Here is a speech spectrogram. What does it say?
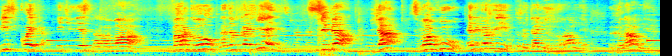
Ведь сколько интересного вам! Вокруг надо только верить в себя! Я смогу. Я не кажу їм, що це не главне. Главне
